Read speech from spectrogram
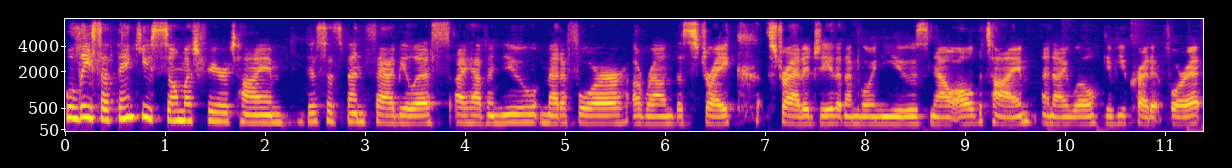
Well, Lisa, thank you so much for your time. This has been fabulous. I have a new metaphor around the strike strategy that I'm going to use now all the time, and I will give you credit for it.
